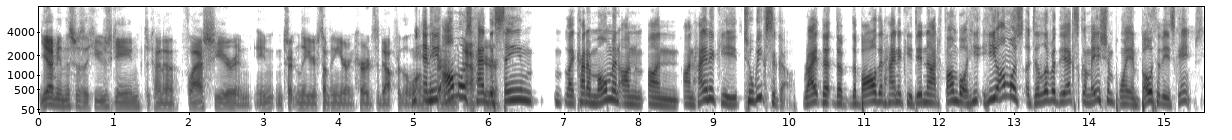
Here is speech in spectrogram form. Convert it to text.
Yeah, I mean, this was a huge game to kind of flash here, and, and certainly you're something you're encouraged about for the long. And he almost after. had the same like kind of moment on on on Heinicke two weeks ago, right? The the the ball that Heinicke did not fumble, he he almost delivered the exclamation point in both of these games.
